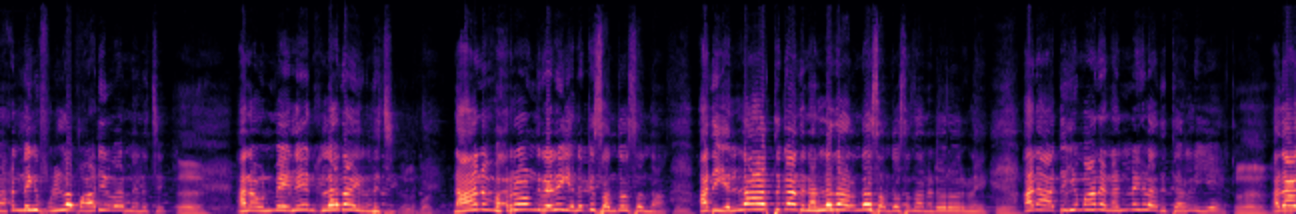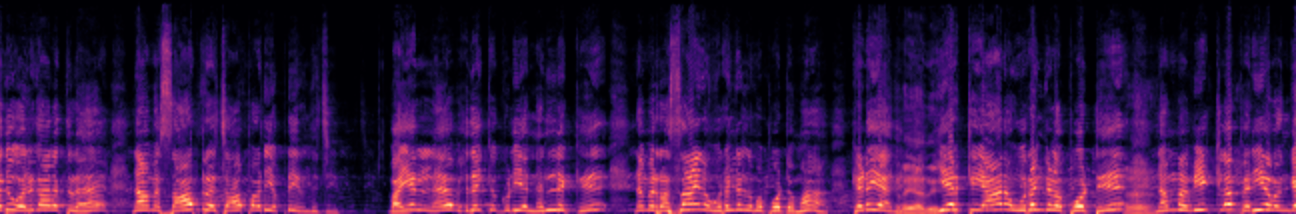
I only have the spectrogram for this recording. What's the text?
நான் அன்னைக்கு ஃபுல்லா பாடிடுவார்னு நினைச்சேன். ஆனா உண்மையிலேயே நல்லா தான் இருந்துச்சு நானும் வரோங்கிறது எனக்கு சந்தோஷம் தான் அது எல்லாத்துக்கும் அது நல்லதா இருந்தா சந்தோஷம் தான் நடுவர்களே ஆனா அதிகமான நன்மைகள் அது தரலையே. அதாவது ஒரு காலத்துல நாம சாப்பிடுற சாப்பாடு எப்படி இருந்துச்சு? வயல்ல விதைக்கக்கூடிய நெல்லுக்கு நம்ம ரசாயன உரங்கள் நம்ம போட்டோமா? கிடையாது. இயற்கையான உரங்களை போட்டு நம்ம வீட்ல பெரியவங்க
